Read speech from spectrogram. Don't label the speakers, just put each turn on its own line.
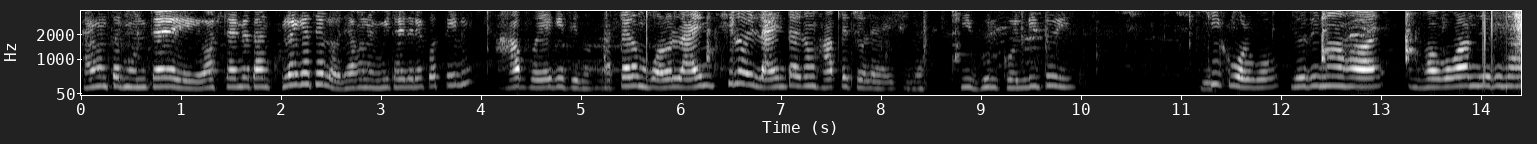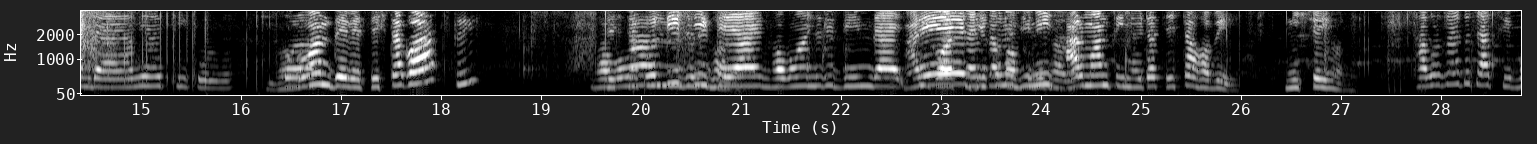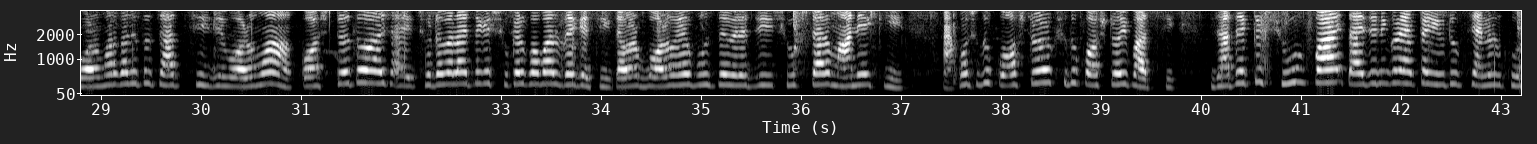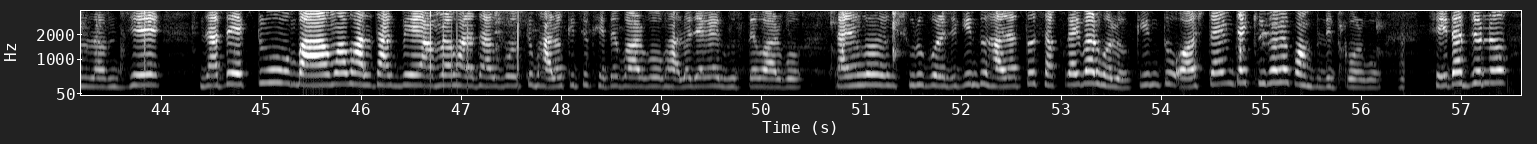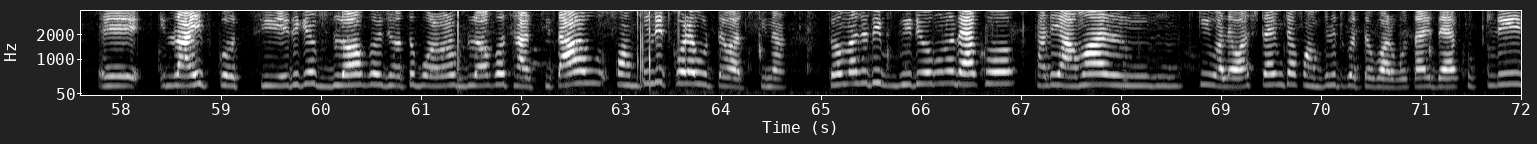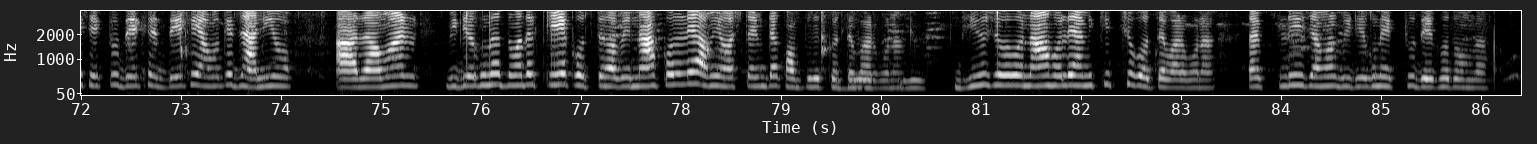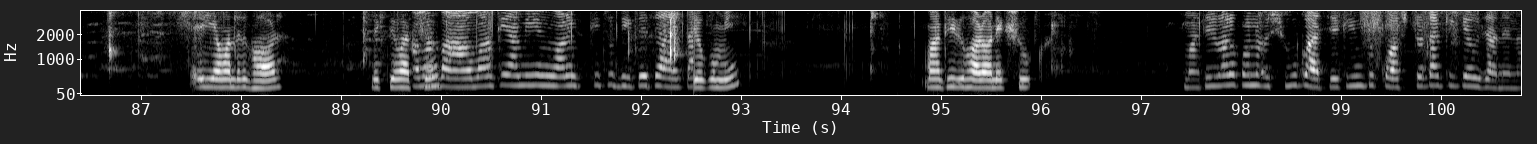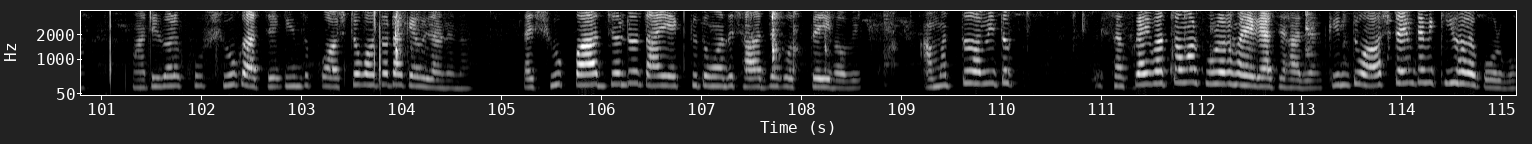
এখন তোর মনটাই অস টাইমটা তখন খুলে গেছিল যখন ওই মিঠাই দিয়ে করতে এলি।
হাফ হয়ে গেছিল। একটা এরকম বড় লাইন ছিল ওই লাইনটা এরকম হাফে চলে গেছিল।
কি ভুল করলি তুই?
কি করব? যদি না হয় ভগবান যদি না দেয় আমি আর কি করব?
ভগবান দেবে চেষ্টা কর তুই।
ভগবান
করলি
যদি দেয় ভগবান যদি দিন দেয়
আরে যে কোনো জিনিস। হার মানতি না ওইটা চেষ্টা হবে। নিশ্চয়ই হবে।
ঠাকুর কাছে তো চাচ্ছি বড় মার কাছে তো চাচ্ছি যে বড় মা কষ্ট তো ছোটবেলায় থেকে সুখের কপাল দেখেছি, তারপর বড় হয়ে বুঝতে পেরেছি সুখটার মানে কি। এখন শুধু কষ্ট, শুধু কষ্টই পাচ্ছি। যাতে একটু সুখ পাই, তাই জন্য করে একটা ইউটিউব চ্যানেল খুললাম, যে যাতে একটু বাবা মা ভালো থাকবে, আমরা ভালো থাকব, একটু ভালো কিছু খেতে পারব, ভালো জায়গায় ঘুরতে পারব, তাই জন্য শুরু করেছি। কিন্তু হাজার তো সাবস্ক্রাইবার হলো, কিন্তু অস টাইমটা কীভাবে কমপ্লিট করব? সেটার জন্য লাইভ করছি এদিকে ব্লগ যত বড় বড় ব্লগও ছাড়ছি তাও কমপ্লিট করে উঠতে পারছি না। তোমরা যদি ভিডিওগুলো দেখো তাহলে আমার কি বলে ওয়াচ টাইমটা কমপ্লিট করতে পারব। তাই দেখো প্লিজ একটু দেখে দেখে আমাকে জানিও। আর আমার ভিডিওগুলো তোমাদের কে করতে হবে? না করলে আমি ওয়াচ টাইমটা কমপ্লিট করতে পারব না। ভিউজ না হলে আমি কিচ্ছু করতে পারব না। তাই প্লিজ আমার ভিডিওগুলো একটু দেখো তোমরা।
এই আমাদের ঘর। দেখতে পাচ্ছ?
আমার বাবা মাকে আমি অনেক কিছু দিতে চাই
এরকমই। মাটির ঘর অনেক সুখ।
মাটির ঘরে কোনো সুখ আছে কিন্তু কষ্টটা কি কেউ জানে না। মাটির ঘরে খুব সুখ আছে কিন্তু কষ্ট কতটা কেউ জানে না। তাই সুখ পাওয়ার জন্য তাই একটু তোমাদের সাহায্য করতেই হবে। আমার তো আমি তো সাবস্ক্রাইবার তো আমার পূরণ হয়ে গেছে হাজার কিন্তু অস টাইমটা আমি কীভাবে করব?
